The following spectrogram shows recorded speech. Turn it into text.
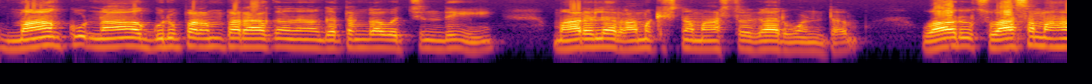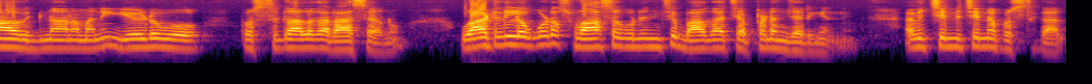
మాకు నా గురు పరంపరాగతంగా వచ్చింది మారెల రామకృష్ణ మాస్టర్ గారు అంటాం. వారు శ్వాస మహావిజ్ఞానం అని ఏడు పుస్తకాలుగా రాశారు. వాటిల్లో కూడా శ్వాస గురించి బాగా చెప్పడం జరిగింది. అవి చిన్న చిన్న పుస్తకాలు.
